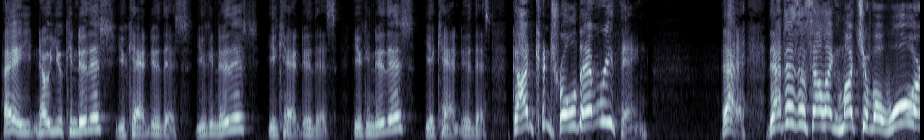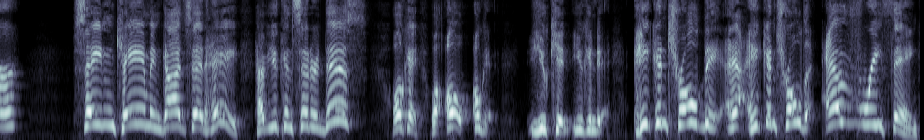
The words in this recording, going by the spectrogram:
Hey, no, you can do this. You can't do this. You can do this. You can't do this. You can do this. You can't do this. God controlled everything. That, that doesn't sound like much of a war. Satan came and God said, Hey, have you considered this? Okay. Well, oh, okay. You can, you can he controlled the, he controlled everything.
